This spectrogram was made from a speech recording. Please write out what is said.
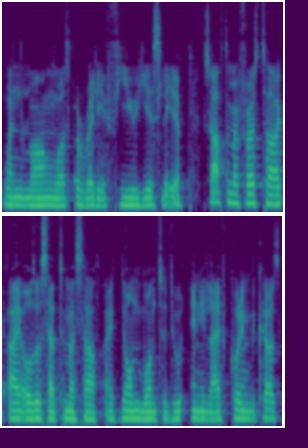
went wrong was already a few years later. So after my first talk, I also said to myself, I don't want to do any live coding because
